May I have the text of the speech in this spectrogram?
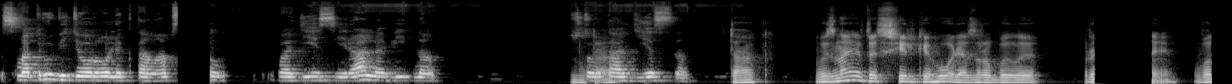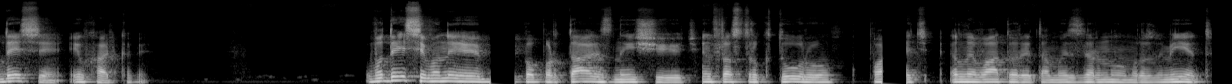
смотрю видеоролик там обстрел в Одессе, реально видно, Ну что так. это Одесса. Так. Ви знаєте, скільки горя зробили в Одесі і в Харкові? В Одесі вони по портах, знищують інфраструктуру, палять елеватори там із зерном, розумієте?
